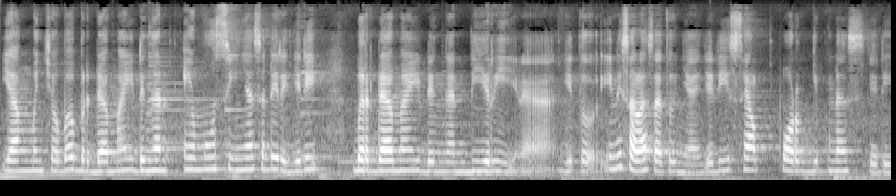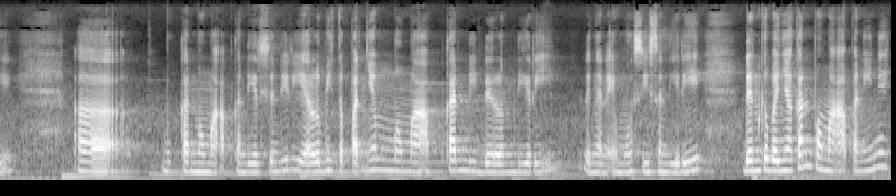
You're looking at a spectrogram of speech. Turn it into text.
yang mencoba berdamai dengan emosinya sendiri. Jadi berdamai dengan diri. Nah, gitu. Ini salah satunya. Jadi self forgiveness. Jadi uh, bukan memaafkan diri sendiri ya, lebih tepatnya memaafkan di dalam diri dengan emosi sendiri. Dan kebanyakan pemaafan ini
